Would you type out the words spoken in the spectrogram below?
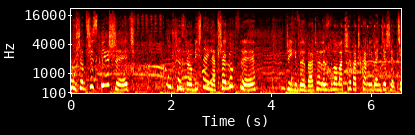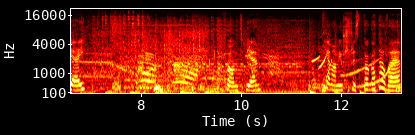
Muszę przyspieszyć. Muszę zrobić najlepsze gofry. Jig, wybacz, ale z dwoma trzepaczkami będzie szybciej. Wątpię. Ja mam już wszystko gotowe.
